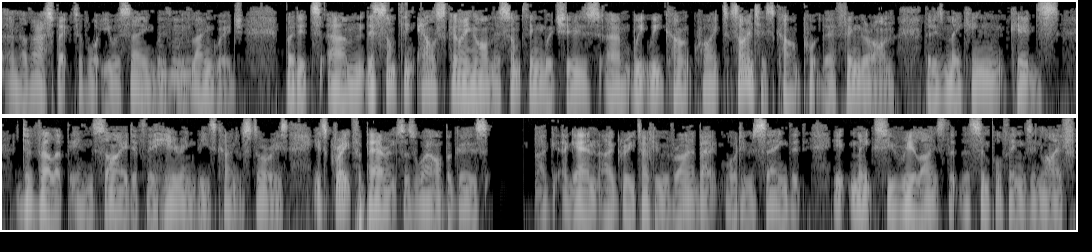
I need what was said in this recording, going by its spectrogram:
another aspect of what you were saying with, with Mhm. language. But it's um, there's something else going on. There's something which is um, we we can't quite scientists can't put their finger on that is making kids develop inside if they're hearing these kind of stories. It's great for parents as well because again, I agree totally with Ryan about what he was saying that it makes you realize that the simple things in life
